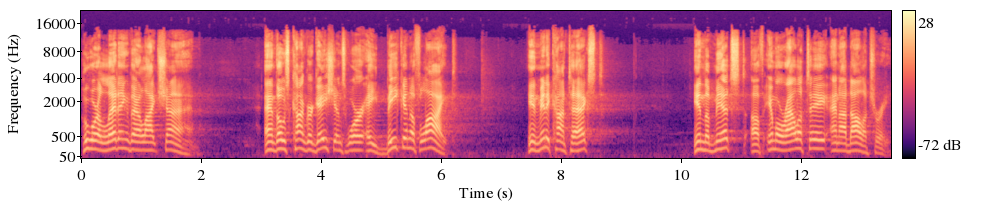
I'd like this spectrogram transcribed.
who are letting their light shine. And those congregations were a beacon of light in many contexts in the midst of immorality and idolatry.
